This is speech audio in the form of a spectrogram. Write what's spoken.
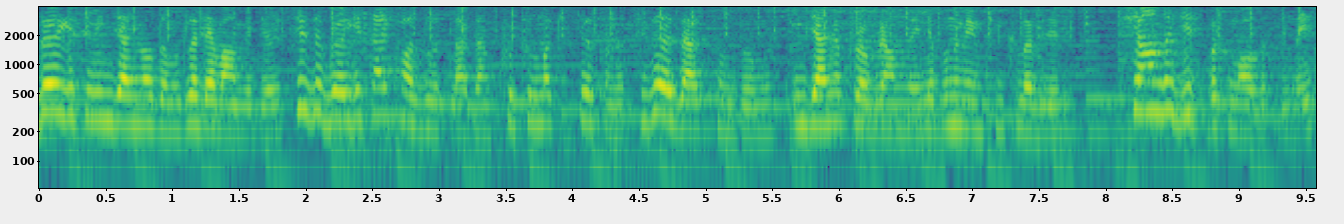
Bölgesel incelme odamızla devam ediyoruz. Siz de bölgesel fazlalıklardan kurtulmak istiyorsanız size özel sunduğumuz incelme programlarıyla bunu mümkün kılabiliriz. Şu anda cilt bakımı odasındayız.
